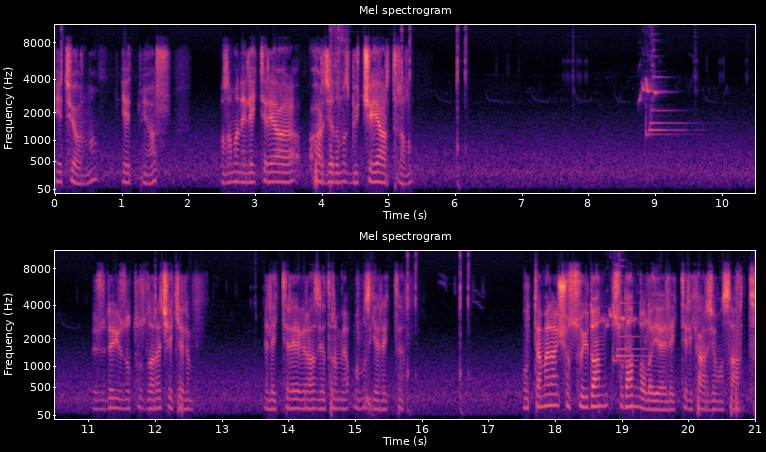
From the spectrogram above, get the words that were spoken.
Yetiyor mu? Yetmiyor. O zaman elektriğe har- harcadığımız bütçeyi artıralım. Yüzde 130'lara çekelim. Elektriğe biraz yatırım yapmamız gerekti. Muhtemelen şu suydan sudan dolayı elektrik harcaması arttı.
